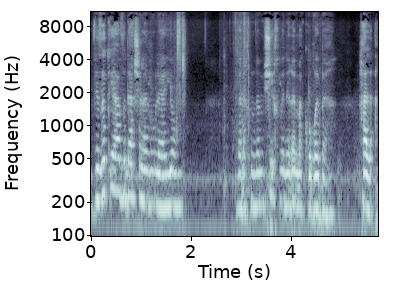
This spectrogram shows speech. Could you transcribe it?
וזאת תהיה העבודה שלנו להיום. ואנחנו נמשיך ונראה מה קורה בה הלאה.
